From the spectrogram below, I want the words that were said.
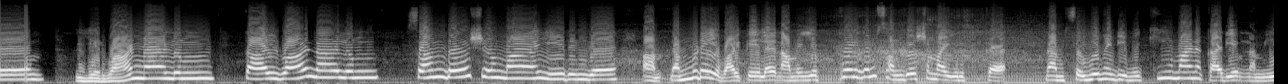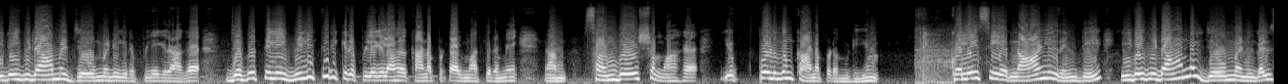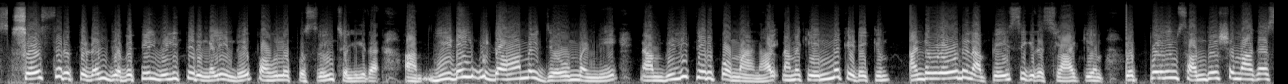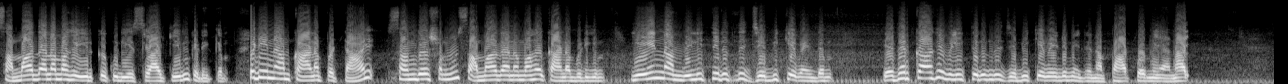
உயர்வானாலும் தாழ்வானாலும் சந்தோஷமாயிருங்க. ஆம் நம்முடைய வாழ்க்கையில நாம எப்பொழுதும் சந்தோஷமாயிருக்க நாம் செய்ய வேண்டிய முக்கியமான காரியம் நாம் இடைவிடாமல் ஜெபம் பண்ணுகிற பிள்ளைகளாக ஜெபத்திலே விழித்திருக்கிற பிள்ளைகளாக காணப்பட்டால் மாத்திரமே நாம் சந்தோஷமாக எப்பொழுதும் காணப்பட முடியும். கொலேசியர் நாலு ரெண்டில் இடைவிடாமல் ஜெபம் சோஸ்திரத்துடன் ஜெபத்தில் விழித்திருங்கள் என்று பவுல சொல்கிறார். ஆம் இடைவிடாமல் ஜெபம் பண்ணி நாம் விழித்திருப்போமானால் நமக்கு என்ன கிடைக்கும்? ஆண்டவரோடு நாம் பேசுகிற ஸ்லாக்கியம் எப்பொழுதும் சந்தோஷமாக சமாதானமாக இருக்கக்கூடிய ஸ்லாக்கியம் கிடைக்கும். இப்படி நாம் காணப்பட்டால் சந்தோஷமும் சமாதானமாக காண முடியும். ஏன் நாம் விழித்திருந்து ஜெபிக்க வேண்டும்? எதற்காக விழித்திருந்து ஜெபிக்க வேண்டும் என்று நாம் பார்ப்போமே ஆனால்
